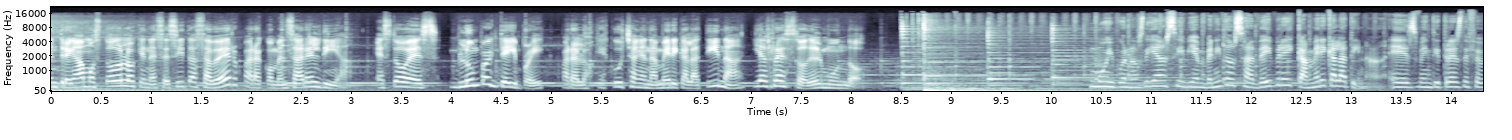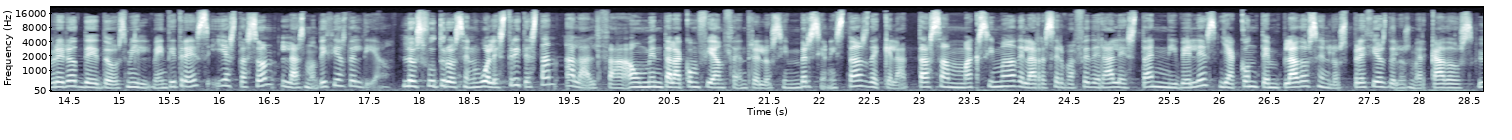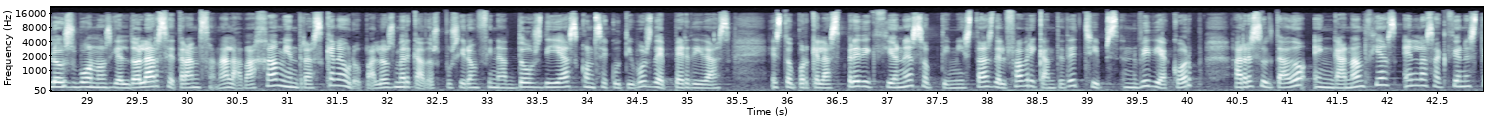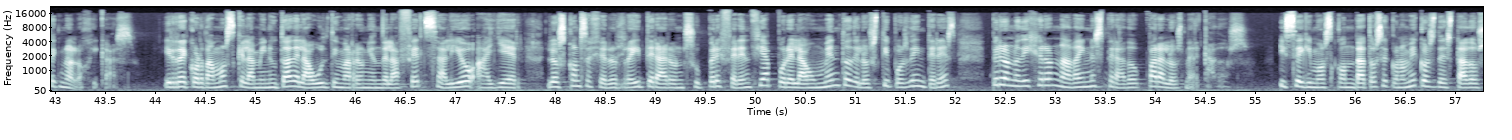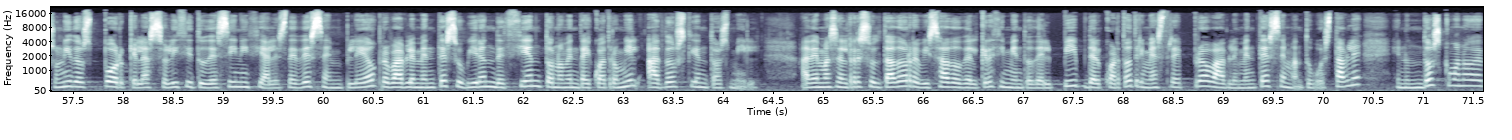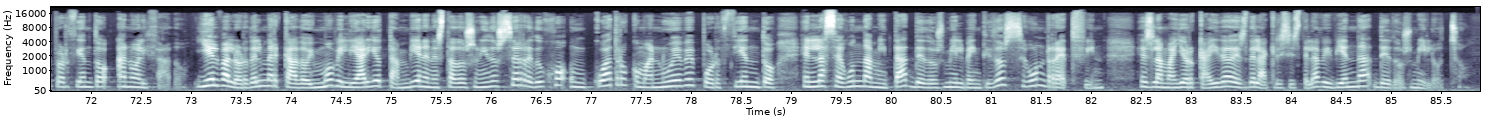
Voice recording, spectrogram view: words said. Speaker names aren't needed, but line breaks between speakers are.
Le entregamos todo lo que necesita saber para comenzar el día. Esto es Bloomberg Daybreak para los que escuchan en América Latina y el resto del mundo.
Muy buenos días y bienvenidos a Daybreak América Latina. Es 23 de febrero de 2023 y estas son las noticias del día. Los futuros en Wall Street están al alza. Aumenta la confianza entre los inversionistas de que la tasa máxima de la Reserva Federal está en niveles ya contemplados en los precios de los mercados. Los bonos y el dólar se transan a la baja, mientras que en Europa los mercados pusieron fin a dos días consecutivos de pérdidas. Esto porque las predicciones optimistas del fabricante de chips Nvidia Corp ha resultado en ganancias en las acciones tecnológicas. Y recordamos que la minuta de la última reunión de la Fed salió ayer. Los consejeros reiteraron su preferencia por el aumento de los tipos de interés, pero no dijeron nada inesperado para los mercados. Y seguimos con datos económicos de Estados Unidos porque las solicitudes iniciales de desempleo probablemente subieron de 194.000 a 200.000. Además, el resultado revisado del crecimiento del PIB del cuarto trimestre probablemente se mantuvo estable en un 2,9% anualizado. Y el valor del mercado inmobiliario también en Estados Unidos se redujo un 4,9% en la segunda mitad de 2022, según Redfin. Es la mayor caída desde la crisis de la vivienda de 2008.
